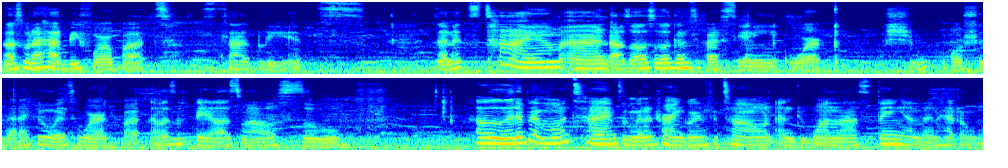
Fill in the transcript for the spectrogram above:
That's what I had before, but sadly it's then it's time. And I was also looking to see if I see any work shoe or shoe that I can wear to work, but that was a fail as well. So I have a little bit more time, so I'm gonna try and go into town and do one last thing and then head home.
